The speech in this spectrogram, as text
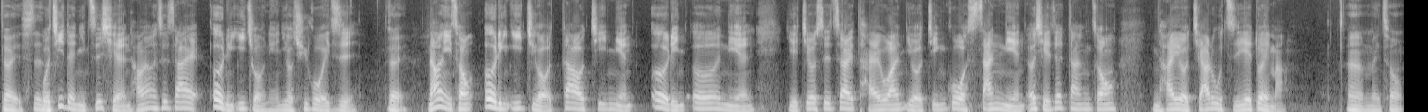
对，是。我记得你之前好像是在二零一九年有去过一次。对。然后你从二零一九到今年二零二二年，也就是在台湾有经过三年，而且这当中你还有加入职业队嘛？嗯，没错。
